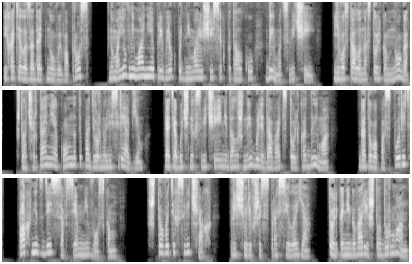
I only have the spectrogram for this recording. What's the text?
и хотела задать новый вопрос, но мое внимание привлек поднимающийся к потолку дым от свечей. Его стало настолько много, что очертания комнаты подернулись рябью. Пять обычных свечей не должны были давать столько дыма. Готова поспорить, пахнет здесь совсем не воском. Что в этих свечах? Прищурившись, спросила я. «Только не говори, что дурман».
